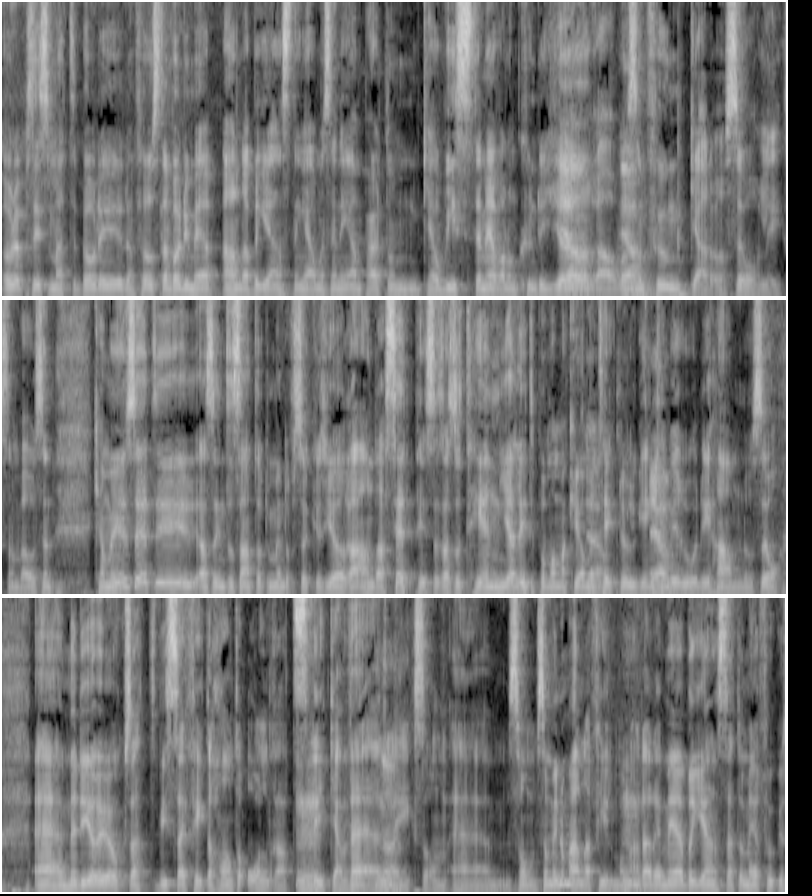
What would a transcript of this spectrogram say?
och det är precis som att både i den första var det ju mer andra begränsningar men sen i Empire att de kanske visste mer vad de kunde göra och vad ja. som funkade och så liksom. Och sen kan man ju säga att det är alltså, intressant att de ändå försöker göra andra set pieces, alltså tänja lite på vad man kan göra med Ja. teknologin Ja. kan vi ro i hamn och så. Eh, men det gör ju också att vissa effekter har inte åldrats lika väl liksom. Eh, som, som i de andra filmerna där det är mer begränsat och mer fokuserat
